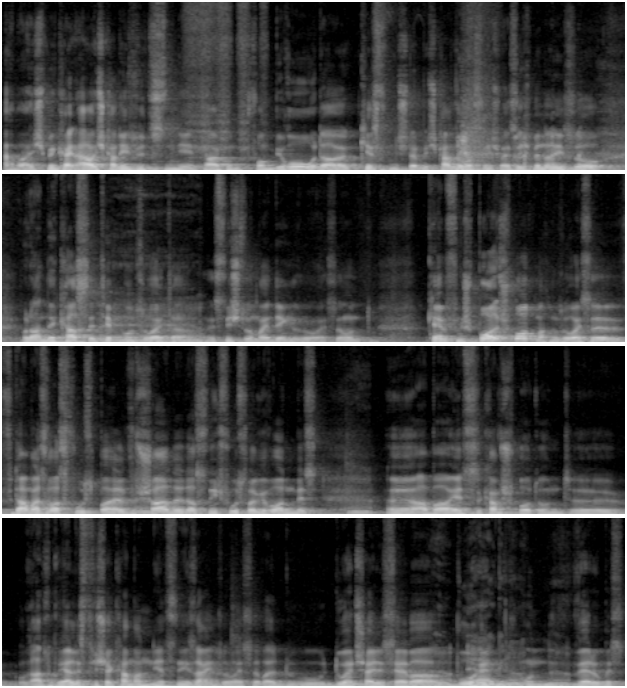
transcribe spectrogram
aber ich bin kein Arzt, ich kann nicht sitzen jeden Tag und vom Büro oder Kisten schleppen. Ich kann sowas nicht, weißt du. Ich bin da nicht so, oder an der Kasse tippen und so weiter. Ist nicht so mein Ding, so weißt du. Und kämpfen, Sport, Sport machen, so weißt du. Damals war es Fußball, schade, dass du nicht Fußball geworden bist. Äh, aber jetzt Kampfsport und äh, also realistischer kann man jetzt nicht sein, so weißt du, weil du, du entscheidest selber, Ja. wohin Ja, genau. und Ja. wer du bist.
